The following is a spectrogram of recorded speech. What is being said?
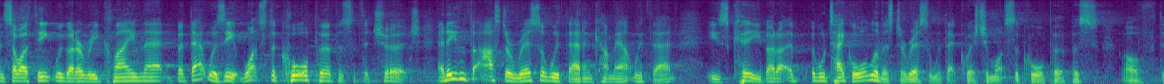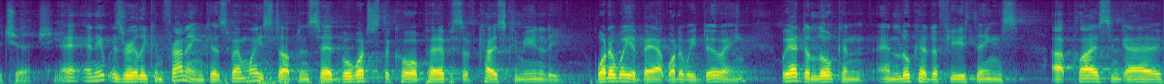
And so I think we've got to reclaim that. But that was it. What's the core purpose of the church? And even for us to wrestle with that and come out with that is key. But it will take all of us to wrestle with that question what's the core purpose of the church? Yeah. And it was really confronting because when we stopped and said, well, what's the core purpose of Coast Community? What are we about? What are we doing? We had to look and, and look at a few things up close and go,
